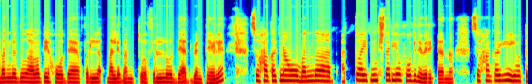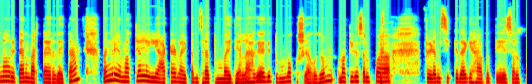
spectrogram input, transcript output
ಬಂದದ್ದು ಆವಾಗಲೇ ಹೋದೆ ಫುಲ್ ಮಳೆ ಬಂತು ಫುಲ್ ಓದ್ದೆ, ಅದ್ವಿ ಅಂತ ಹೇಳಿ ಸೊ ಹಾಗಾಗಿ ನಾವು ಬಂದ ಹತ್- ಹತ್ತು, ಐದು ನಿಮಿಷದಲ್ಲಿ ಹೋಗಿದ್ದೇವೆ ರಿಟರ್ನ್ ಸೊ ಹಾಗಾಗಿ ಇವತ್ತು ನಾವು ರಿಟರ್ನ್ ಬರ್ತಾ ಇರೋದಾಯ್ತಾ ಅಂದ್ರೆ ಮಕ್ಕಳೆಲ್ಲ ಇಲ್ಲಿ ಆಟ ಆಡುವ ಐಟಮ್ಸ್ ಎಲ್ಲ ತುಂಬಾ ಇದೆಯಲ್ಲ, ಹಾಗಾಗಿ ತುಂಬಾ ಖುಷಿ ಆಗೋದು. ಮಕ್ಕಳಿಗೆ ಸ್ವಲ್ಪ ಫ್ರೀಡಮ್ ಸಿಕ್ಕಿದಾಗೆ ಆಗುತ್ತೆ, ಸ್ವಲ್ಪ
